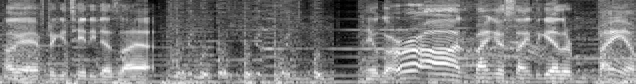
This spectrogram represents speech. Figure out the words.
Okay, after he gets hit, he does that. And he'll go, and bang this thing together. Bam.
